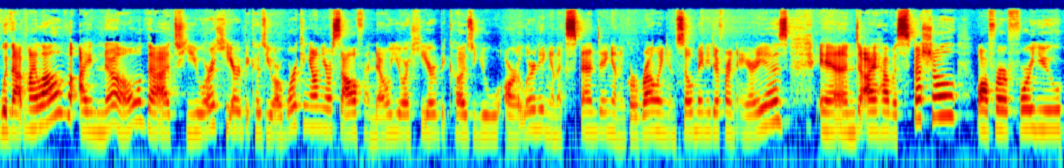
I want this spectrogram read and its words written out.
with that, my love, I know that you are here because you are working on yourself. I know you are here because you are learning and expanding and growing in so many different areas. And I have a special offer for you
